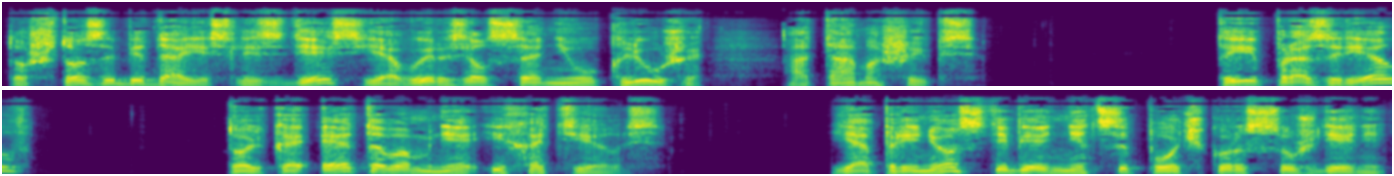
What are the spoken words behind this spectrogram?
то что за беда, если здесь я выразился неуклюже, а там ошибся? Ты прозрел, только этого мне и хотелось. Я принес тебе не цепочку рассуждений,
